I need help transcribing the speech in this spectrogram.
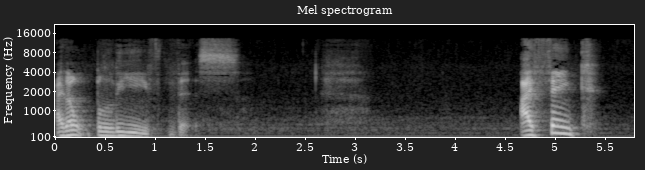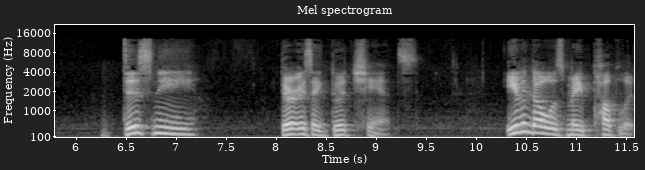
I don't believe this. I think Disney, there is a good chance, even though it was made public,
